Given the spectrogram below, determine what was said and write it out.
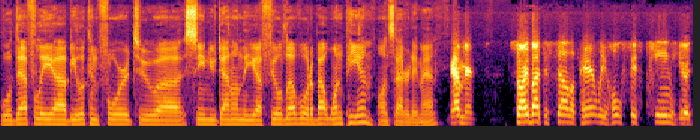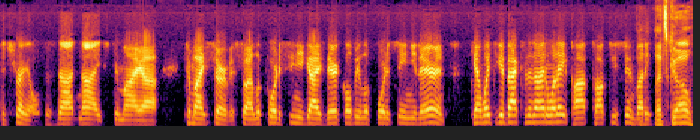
we'll definitely uh, be looking forward to uh, seeing you down on the uh, field level at about 1 p.m. on Saturday, man. Yeah, man. Sorry about the sell. Apparently, hole 15 here at the Trails is not nice to my uh, to my service. So I look forward to seeing you guys there. Colby, look forward to seeing you there, and can't wait to get back to the 918. Pop, talk to you soon, buddy. Let's go.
